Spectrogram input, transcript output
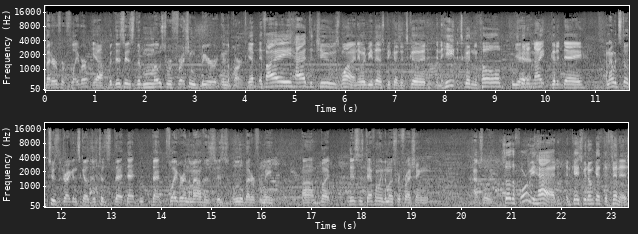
better for flavor. Yeah. But this is the most refreshing beer in the park. Yep, if I had to choose one, it would be this because it's good in the heat, it's good in the cold, it's Yeah. good at night, good at day. And I would still choose the dragon scale just because that, that that flavor in the mouth is, is a little better for me. Um, but this is definitely the most refreshing. Absolutely. So the four we had, in case we don't get to finish,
